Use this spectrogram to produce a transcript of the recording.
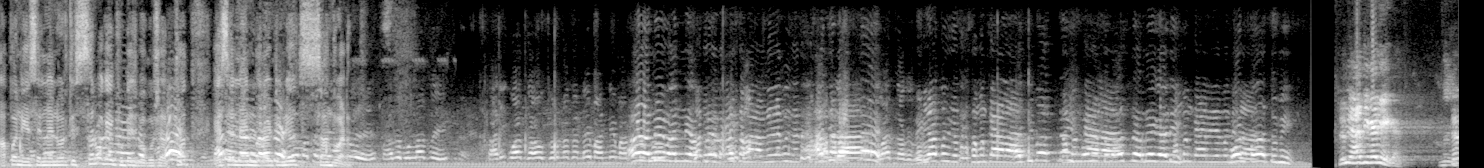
आपण एस एल नाईन वरती सर्व काही फुटेज बघू शकतात. S L nine Marathi news Chandwad पहा तुम्ही? तुम्ही अधिकारी आहे का? तर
